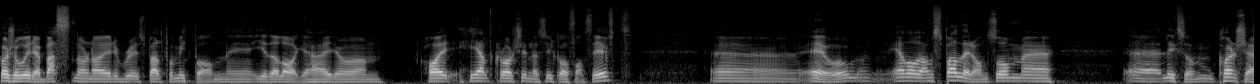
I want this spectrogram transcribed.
Kanskje vært best når han har spilt på midtbanen i, i det laget her, og um, har helt klart sine styrker offensivt. Eh, er jo en av de spillerne som eh, eh, liksom kanskje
